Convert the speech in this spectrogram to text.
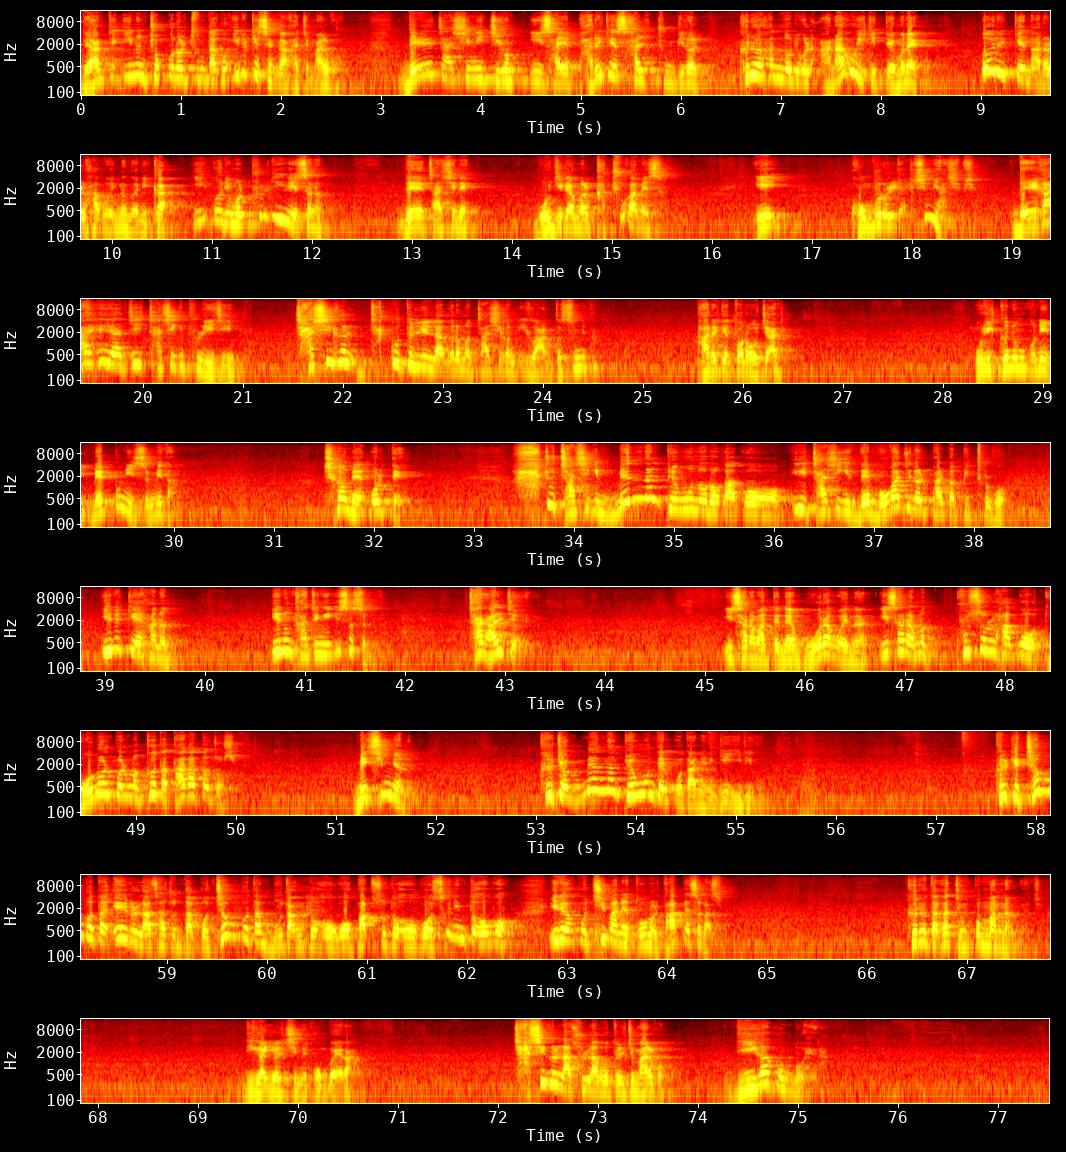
내한테 이런 조건을 준다고 이렇게 생각하지 말고 내 자신이 지금 이 사회 바르게 살 준비를 그러한 노력을 안 하고 있기 때문에 어렵게 나를 하고 있는 거니까 이 어림을 풀기 위해서는 내 자신의 모지람을 갖추가면서 이 공부를 열심히 하십시오. 내가 해야지 자식이 풀리지. 자식을 자꾸 들리려 그러면 자식은 이거 안 듣습니다. 바르게 돌아오지 않아. 우리 그는 분이 몇 분 있습니다. 처음에 올 때 아주 자식이 맨날 병원으로 가고 이 자식이 내 모가지를 밟아 비틀고 이렇게 하는 이런 가정이 있었습니다. 잘 알죠? 이 사람한테 내가 뭐라고 했나? 이 사람은 구슬하고 돈을 벌면 그거 다 갖다 줬습니다. 몇십 년을. 그렇게 맨날 병원 데리고 다니는 게 일이고. 그렇게 전부 다 애를 낳아준다고 전부 다 무당도 오고 박수도 오고 스님도 오고 이래갖고 집안의 돈을 다 뺏어갔습니다. 그러다가 정법 만난 거죠. 네가 열심히 공부해라. 자식을 낳으려고 들지 말고 네가 공부해라.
